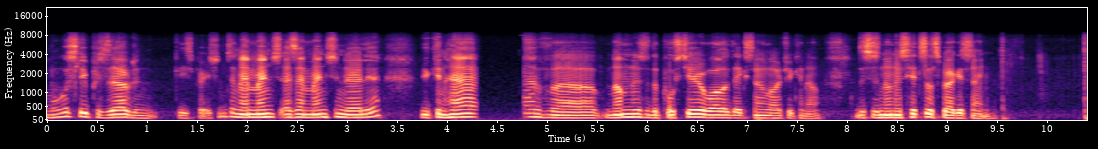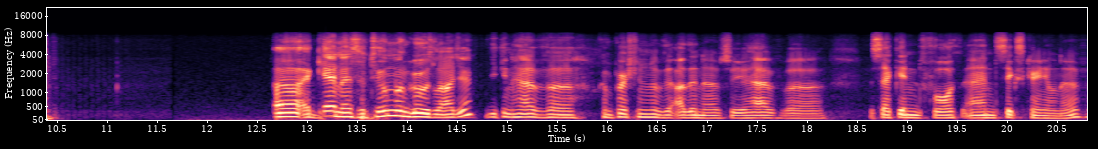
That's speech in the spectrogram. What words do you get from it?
mostly preserved in these patients. And I mentioned, as I mentioned earlier, you can have, have uh, numbness of the posterior wall of the external auditory canal. This is known as Hitselberger sign. Uh, again, as the tumor grows larger, you can have uh, compression of the other nerves. So you have uh, the second, fourth, and sixth cranial nerve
